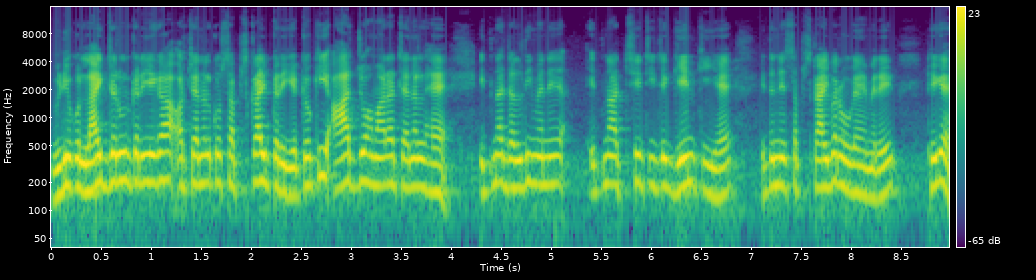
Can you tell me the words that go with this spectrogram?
वीडियो को लाइक ज़रूर करिएगा और चैनल को सब्सक्राइब करिएगा, क्योंकि आज जो हमारा चैनल है, इतना जल्दी मैंने इतना अच्छी चीज़ें गेन की है, इतने सब्सक्राइबर हो गए मेरे, ठीक है?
